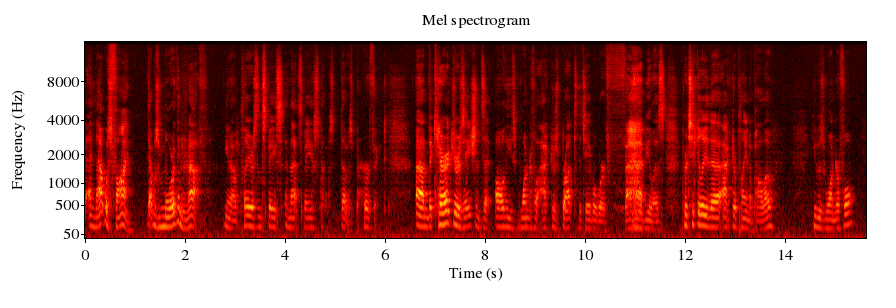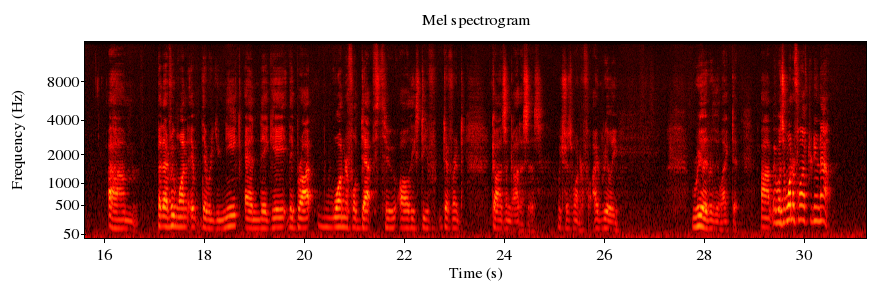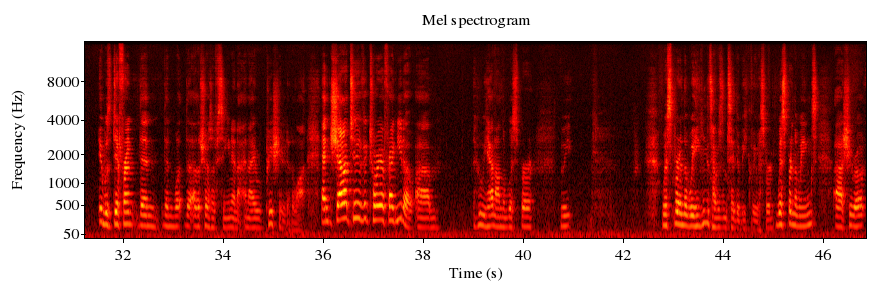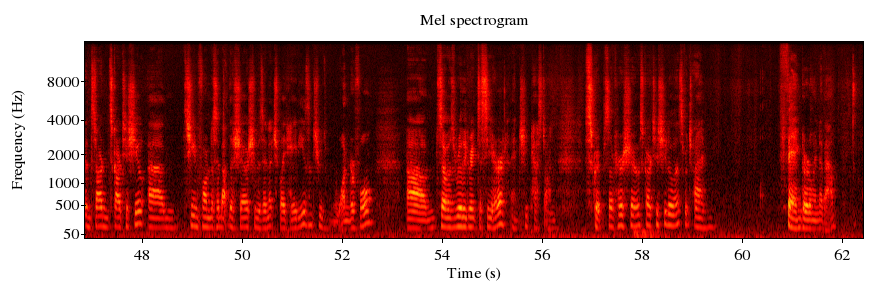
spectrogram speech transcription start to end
and that was fine. That was more than enough. You know, players in space in that space that was that was perfect. Um, the characterizations that all these wonderful actors brought to the table were fabulous. Particularly the actor playing Apollo, he was wonderful. Um, but everyone it, they were unique and they gave they brought wonderful depth to all these dif- different gods and goddesses, which was wonderful. I really, really, really liked it. Um, it was a wonderful afternoon out. It was different than than what the other shows I've seen, and I, and I appreciated it a lot. And shout out to Victoria Fragnito, um, who we had on the Whisper, we Whisper in the Wings. I was going to say the Weekly Whisper. Whisper in the Wings. Uh, she wrote and starred in Scar Tissue. Um, she informed us about the show. She was in it. She played Hades, and she was wonderful. Um, so it was really great to see her, and she passed on scripts of her show Scar Tissue to us, which I'm fangirling about.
